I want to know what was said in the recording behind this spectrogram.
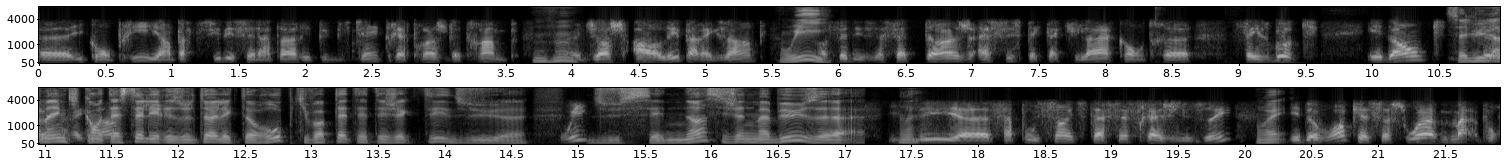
euh, y compris et en particulier des sénateurs républicains très proches de Trump. Mhm. Mm -hmm. Josh Hawley, par exemple, oui. a fait des effets de toge assez spectaculaires contre Facebook. Et donc. Celui-là même qui exemple, contestait les résultats électoraux, puis qui va peut-être être éjecté du, euh, oui. du Sénat, si je ne m'abuse. Euh, Il est, euh, sa position est tout à fait fragilisée. Oui. Et de voir que ce soit, pour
